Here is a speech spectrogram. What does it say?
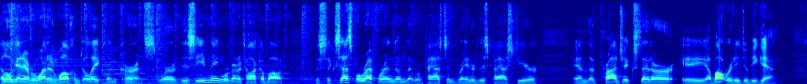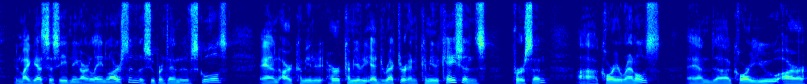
Hello again, everyone, and welcome to Lakeland Currents, where this evening we're going to talk about the successful referendum that were passed in Brainerd this past year and the projects that are a, about ready to begin. And my guests this evening are Laine Larson, the Superintendent of Schools, and our community, her Community Ed Director and Communications person, uh, Corey Reynolds. And uh, Corey, you are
